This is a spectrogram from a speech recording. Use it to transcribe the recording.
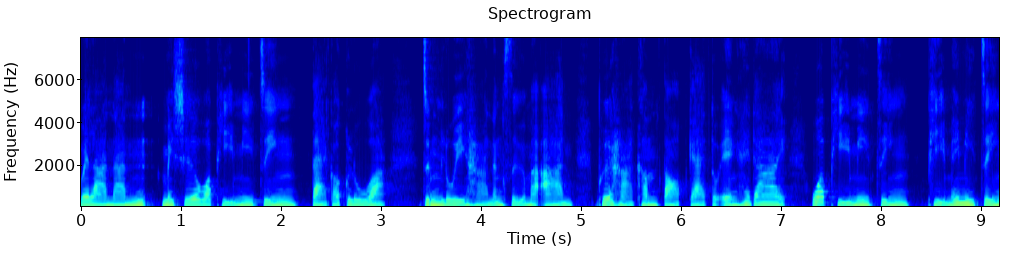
เวลานั้นไม่เชื่อว่าผีมีจริง แต่ก็กลัว จึงลุยหาหนังสือมาอ่าน เพื่อหาคำตอบแก่ตัวเองให้ได้ ว่าผีมีจริง ผีไม่มีจริง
